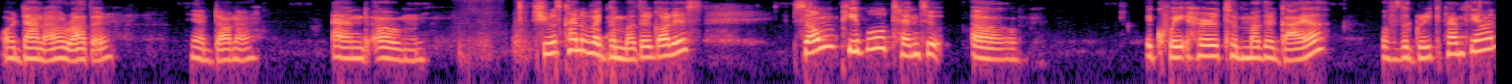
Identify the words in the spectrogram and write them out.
or Dana rather. Yeah, Dana. And um, she was kind of like the mother goddess. Some people tend to uh, equate her to Mother Gaia of the Greek pantheon.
